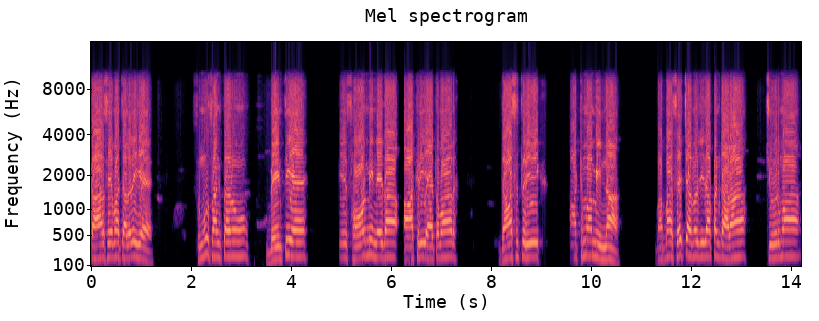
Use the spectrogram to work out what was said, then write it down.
ਕਾਰ ਸੇਵਾ ਚੱਲ ਰਹੀ ਹੈ। ਸਮੂਹ ਸੰਗਤਾਂ ਨੂੰ ਬੇਨਤੀ ਹੈ ਕਿ ਸੌਣ ਮਹੀਨੇ ਦਾ ਆਖਰੀ ਐਤਵਾਰ 10 ਤਰੀਕ 8ਵਾਂ ਮਹੀਨਾ ਬਾਬਾ ਸਿੱਧ ਚੰਦ ਜੀ ਦਾ ਭੰਡਾਰਾ, ਚੂਰਮਾ,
